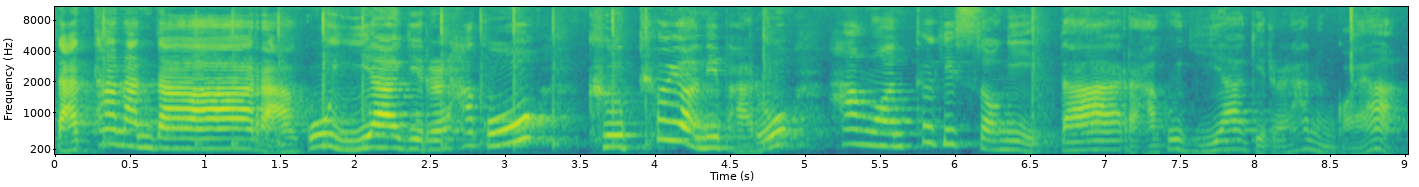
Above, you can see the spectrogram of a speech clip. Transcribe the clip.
나타난다라고 이야기를 하고 그 표현이 바로 항원 특이성이 있다라고 이야기를 하는 거야.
